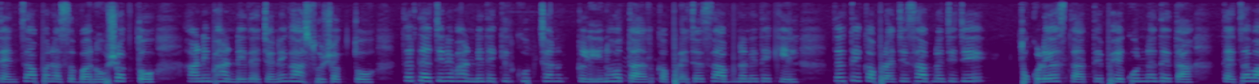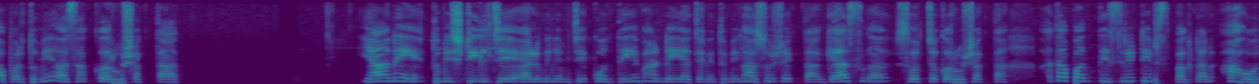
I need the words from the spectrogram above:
त्यांचं आपण असं बनवू शकतो आणि भांडे त्याच्याने घासू शकतो. तर त्याच्याने भांडे देखील खूप छान क्लीन होतात. कपड्याच्या साबणाने देखील. तर ते कपड्याचे साबणाचे जे तुकडे असतात ते फेकून न देता त्याचा वापर तुम्ही असा करू शकतात. याने तुम्ही स्टीलचे ॲल्युमिनियमचे कोणतेही भांडे याच्याने तुम्ही घासू शकता गॅस गा स्वच्छ करू शकता. आता आपण तिसरी टिप्स बघणार आहोत.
